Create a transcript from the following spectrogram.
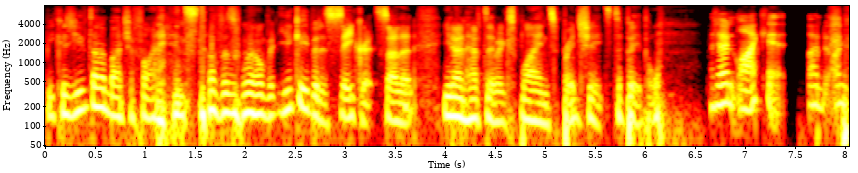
because you've done a bunch of finance stuff as well, but you keep it a secret so that you don't have to explain spreadsheets to people. I don't like it. I, I'm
